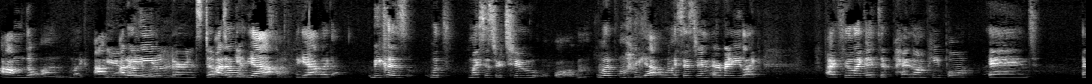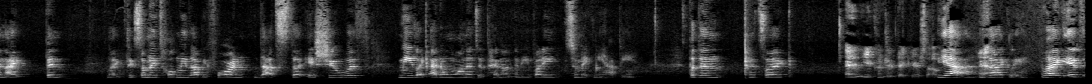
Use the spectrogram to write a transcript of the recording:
I'm the one. Like I'm, You're I don't be need. to learn stuff I don't. get Yeah, yeah. Like because with my sister too. Well, with yeah, with my sister and everybody. Like I feel like I depend on people, and and I've been like somebody told me that before, and that's the issue with me. Like I don't want to depend on anybody to make me happy. But then it's like And you contradict yourself. yeah, Yeah. exactly. Like it's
